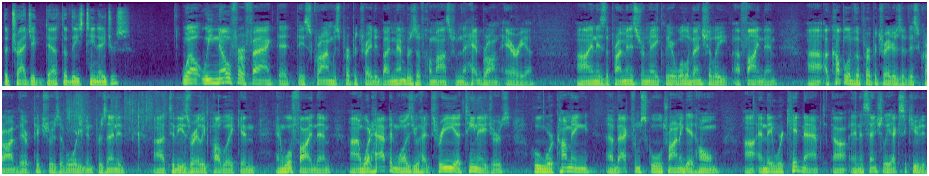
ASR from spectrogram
the tragic death of these teenagers? Well, we know for a fact that this crime was perpetrated by members of Hamas from the Hebron area. Uh, and as the Prime Minister made clear, we'll eventually uh, find them. Uh, a couple of the perpetrators of this crime, their pictures have already been presented uh, to the Israeli public, and, and we'll find them. Uh, what happened was you had three teenagers who were coming back from school trying to get home, and they were kidnapped and essentially executed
